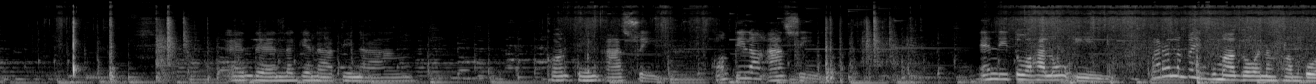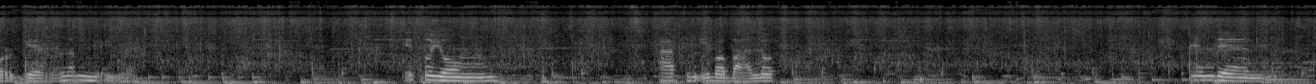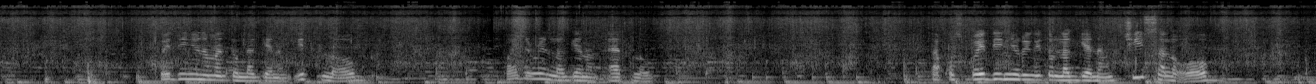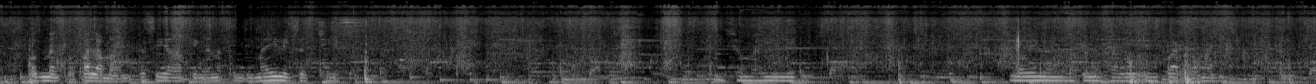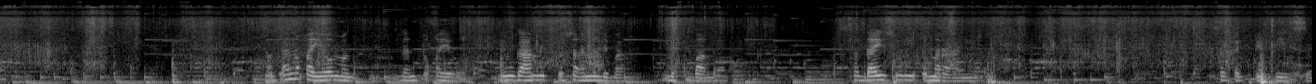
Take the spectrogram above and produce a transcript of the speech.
And then, lagyan natin ng konting asin. Konti lang asin. And dito haluin. Para lang kayong gumagawa ng hamburger. Alam niyo iyan. Ito yung ating ibabalot. And then, pwede nyo naman itong lagyan ng itlog. Pwede rin lagyan ng itlog. Tapos, pwede nyo rin itong lagyan ng cheese sa loob. Pag nagpapalaman. Kasi yung aking anak hindi mahilig sa cheese. Hindi siya mahilig. Gawin lang natin ang haluin para mag mag ano kayo, mag ganto kayo. Yung gamit ko sa ano, 'di ba? Mukbang. Sa Daiso nito marami. Sa tagpipiso.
